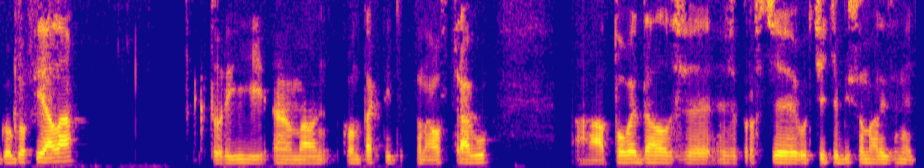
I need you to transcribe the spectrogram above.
Gogo Fiala, ktorý mal kontakty na Ostravu a povedal, že, že proste určite by som mal ísť hneď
